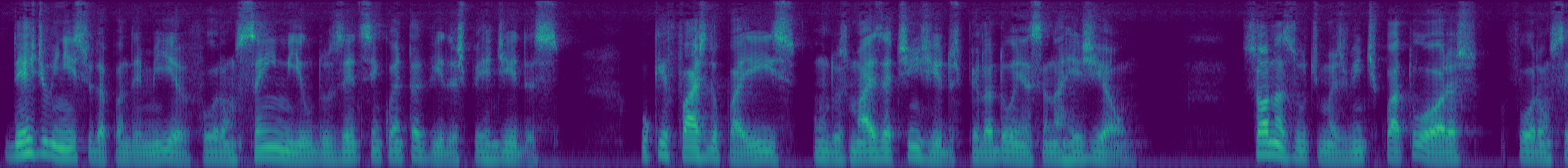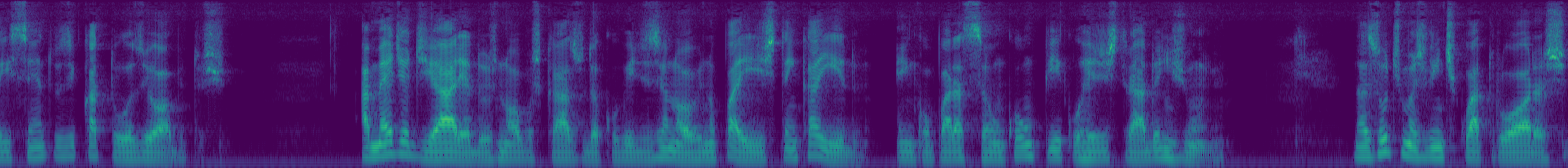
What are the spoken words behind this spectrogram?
Desde o início da pandemia, foram 100.250 vidas perdidas, o que faz do país um dos mais atingidos pela doença na região. Só nas últimas 24 horas foram 614 óbitos. A média diária dos novos casos da Covid-19 no país tem caído em comparação com o pico registrado em junho. Nas últimas 24 horas,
